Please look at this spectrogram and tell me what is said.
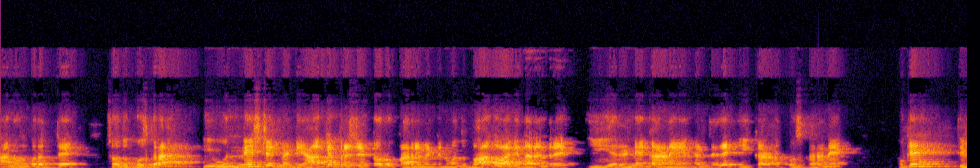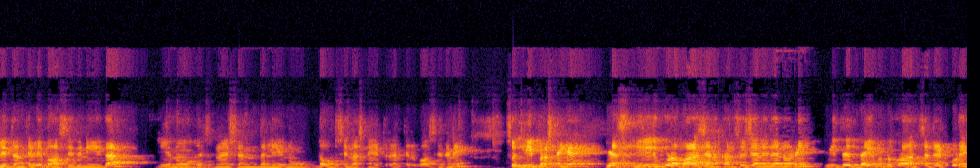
ಕಾನೂನು ಬರುತ್ತೆ. ಸೊ ಅದಕ್ಕೋಸ್ಕರ ಈ ಒಂದನೇ ಸ್ಟೇಟ್ಮೆಂಟ್ ಯಾಕೆ ಪ್ರೆಸಿಡೆಂಟ್ ಅವರು ಪಾರ್ಲಿಮೆಂಟಿನ ಒಂದು ಭಾಗವಾಗಿದ್ದಾರೆ ಅಂದ್ರೆ ಈ ಎರಡನೇ ಕಾರಣ ಏನ್ ಹೇಳ್ತಾ ಇದೆ? ಈ ಕಾರಣಕ್ಕೋಸ್ಕರನೇ. ಓಕೆ ತಿಳಿತಂತೇಳಿ ಭಾವಿಸಿದೀನಿ ಈಗ. ಏನು ಎಕ್ಸ್ಪ್ಲನೇಷನ್ ದಲ್ಲಿ ಏನು ಡೌಟ್ಸ್ ಇಲ್ಲ ಸ್ನೇಹಿತರೆ ಅಂತ ಹೇಳಿ ಭಾವಿಸಿದೀನಿ ಸೊ ಈ ಪ್ರಶ್ನೆಗೆ ಎಸ್ ಇಲ್ಲಿ ಕೂಡ ಬಹಳ ಜನ ಕನ್ಫ್ಯೂಷನ್ ಇದೆ ನೋಡಿ. ಇದು ದಯವಿಟ್ಟು ಕಾನ್ಸಂಟ್ರೇಟ್ ಕೊಡಿ.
